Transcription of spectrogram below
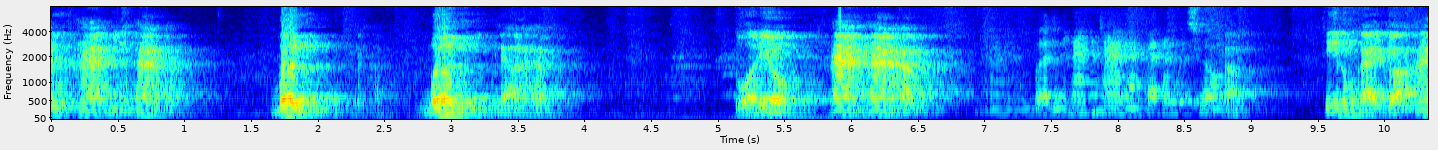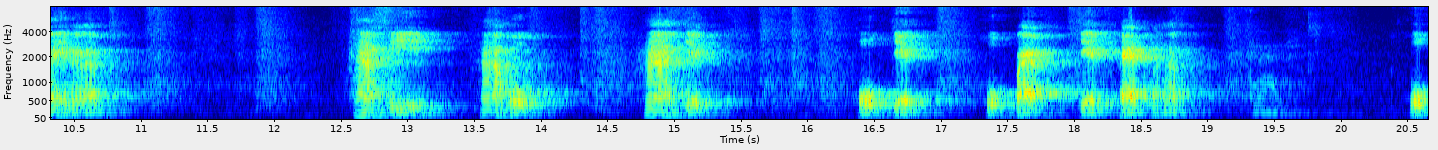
รูดห้าวิ่งห้าครับ เบิ้ลนะครับ เบิ้ลอีกแล้วนะครับ ตัวเดียวห้าห้าครับอ่าเบิ้ลห้าห้านะคะท่านผู้ชมครับ ที่ลุงไก่เจอให้นะครับห้าสี่ห้าหกห้าเจ็ดหกเจ็ดหกแปดเจ็ดแปดนะครับค่ะ หก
